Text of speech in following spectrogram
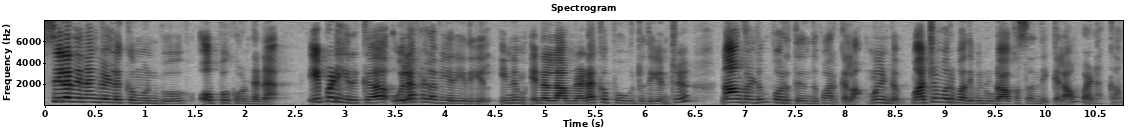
சில தினங்களுக்கு முன்பு ஒப்புக்கொண்டன. இப்படி இருக்க உலகளவிய ரீதியில் இன்னும் என்னெல்லாம் நடக்கப் போகின்றது என்று நாங்களும் பொறுத்திருந்து பார்க்கலாம். மீண்டும் மற்றொரு பதிவினூடாக சந்திக்கலாம். வணக்கம்.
